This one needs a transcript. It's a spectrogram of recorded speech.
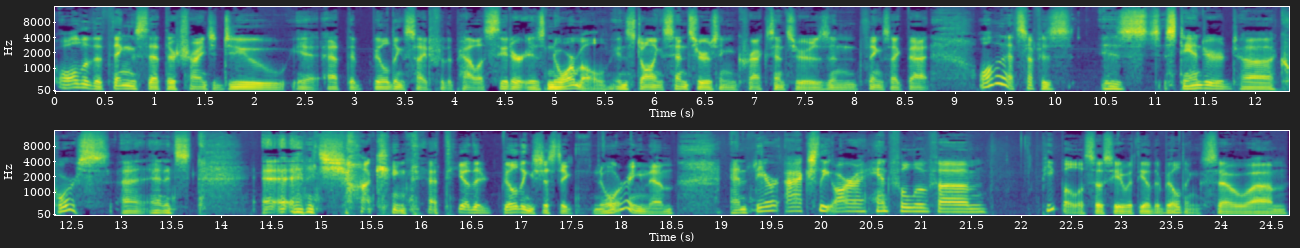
all of the things that they're trying to do at the building site for the Palace Theater is normal, installing sensors and crack sensors and things like that. All of that stuff is is standard uh, course, uh, and it's and it's shocking that the other buildings just ignoring them, and there actually are a handful of um, people associated with the other buildings. So. Um,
